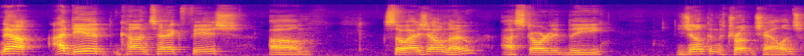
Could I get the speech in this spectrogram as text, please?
Now, I did contact Fish. Um, so as y'all know, I started the Junk in the Trunk Challenge.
